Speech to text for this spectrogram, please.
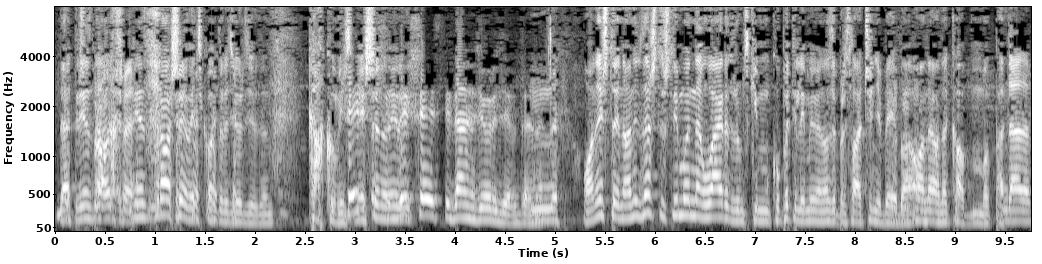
Da, 13 Prošao prošle. je. 13 prošle je već kontra Đurđevdan. Kako mi smešano. ili- 666. dan Đurđevdan. One što je na onim, znaš što ima na, u aerodromskim kupateljima ima ono za preslačenje beba, ona ona kao, pa, Da, da.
